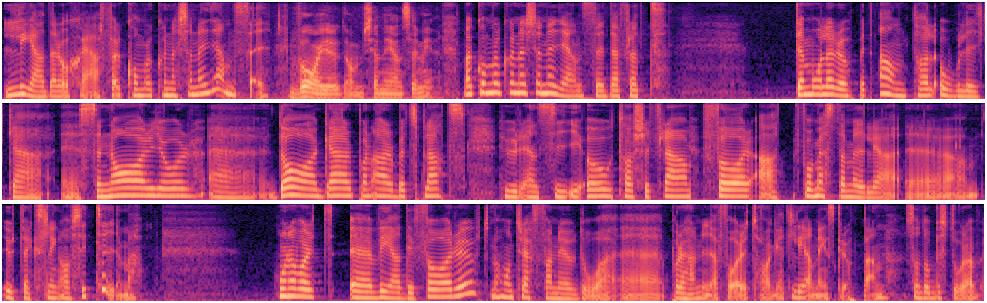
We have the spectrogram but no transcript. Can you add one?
ledare och chefer kommer att kunna känna igen sig. Vad är det de känner igen sig med? Man kommer att kunna känna igen sig därför att den målar upp ett antal olika eh, scenarior, eh, dagar på en arbetsplats, hur en CEO tar sig fram för att få mesta möjliga eh, utväxling av sitt team. Hon har varit eh, VD förut men hon träffar nu då eh, på det här nya företaget ledningsgruppen som då består av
